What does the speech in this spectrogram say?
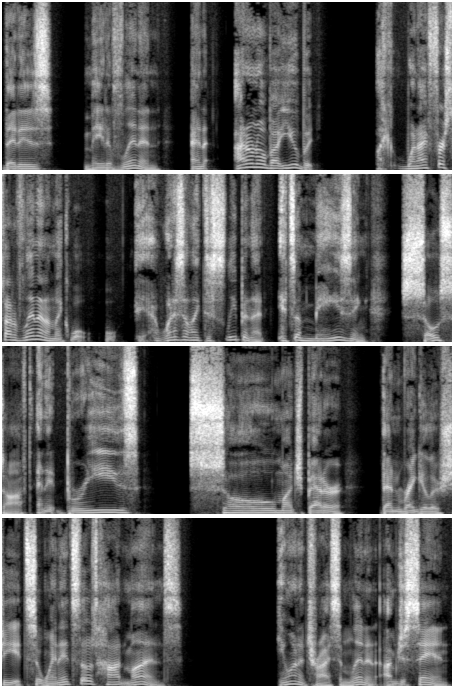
that is made of linen. And I don't know about you, but like when I first thought of linen, I'm like, well, what is it like to sleep in that? It's amazing, so soft, and it breathes so much better than regular sheets. So when it's those hot months, you want to try some linen. I'm just saying,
